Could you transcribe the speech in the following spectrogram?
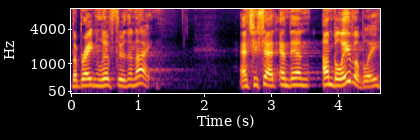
But Braden lived through the night. And she said, and then unbelievably,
